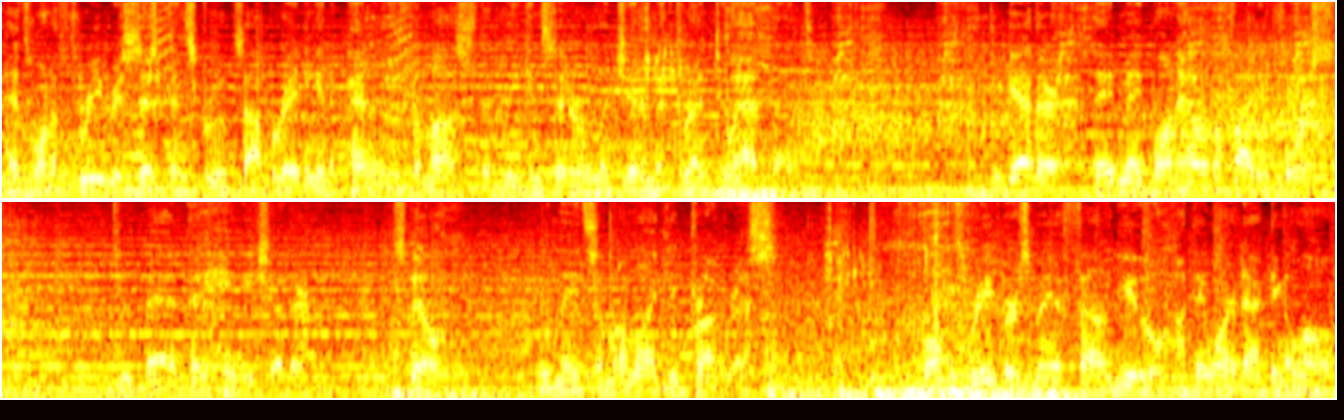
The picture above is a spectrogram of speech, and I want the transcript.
Heads one of three resistance groups operating independently from us that we consider a legitimate threat to Advent. Together, they'd make one hell of a fighting force. Too bad they hate each other. Still, we've made some unlikely progress. Volk's Reapers may have found you, but they weren't acting alone.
